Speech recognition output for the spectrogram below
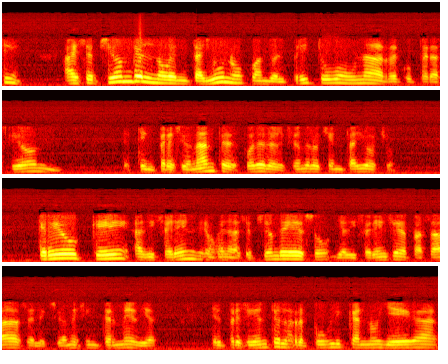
sí a excepción del 91, cuando el PRI tuvo una recuperación este, impresionante después de la elección del 88, creo que a diferencia, o a excepción de eso, y a diferencia de pasadas elecciones intermedias, el presidente de la República no llega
